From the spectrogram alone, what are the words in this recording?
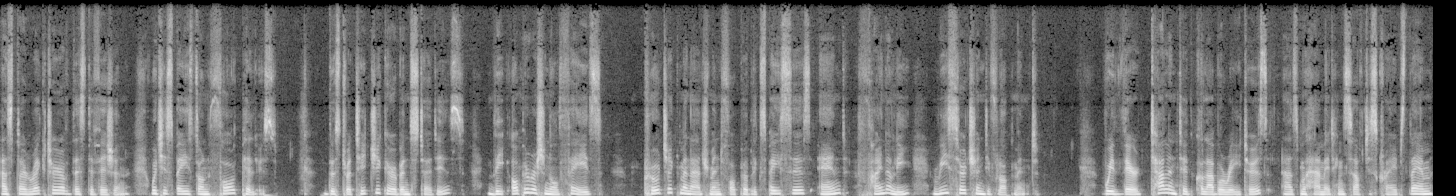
as director of this division, which is based on four pillars the strategic urban studies, the operational phase, project management for public spaces, and finally, research and development. With their talented collaborators, as Mohamed himself describes them,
